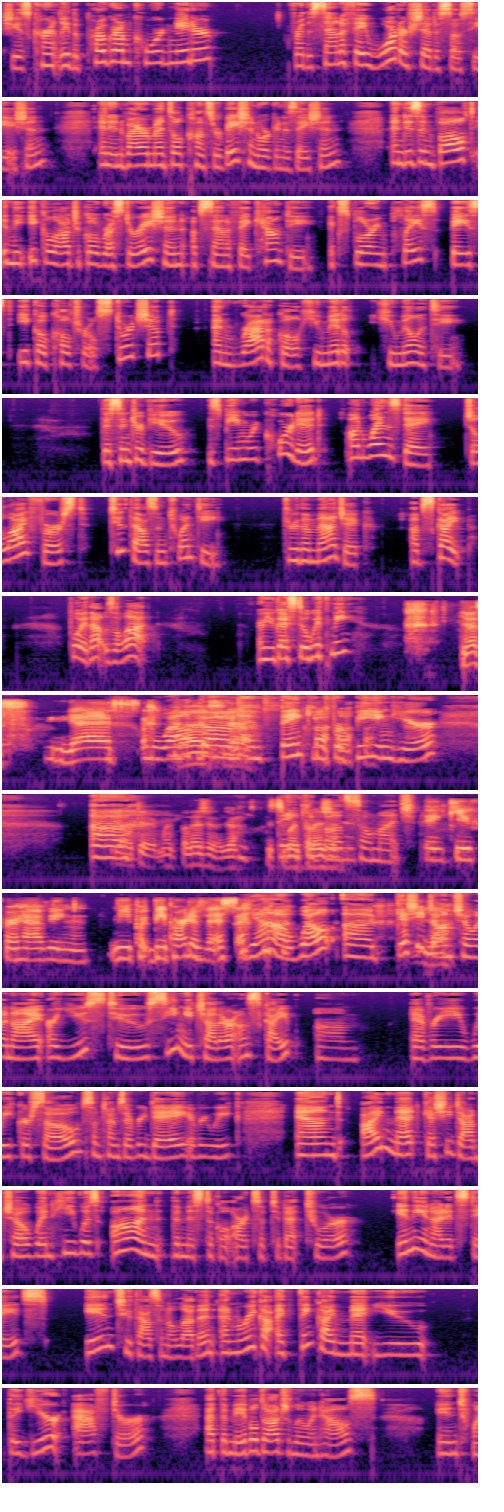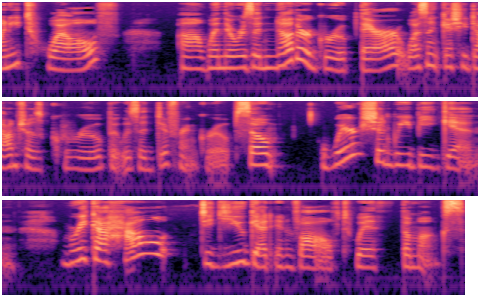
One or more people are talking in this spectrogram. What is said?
She is currently the program coordinator for the Santa Fe Watershed Association, an environmental conservation organization, and is involved in the ecological restoration of Santa Fe County, exploring place based ecocultural stewardship and radical humi- humility. This interview is being recorded on Wednesday, July 1st, 2020, through the magic of Skype. Boy, that was a lot. Are you guys still with me? Yes. Yes. Welcome Yes, yeah. and thank you for being here. Uh, yeah, okay, my pleasure. Yeah, it's my pleasure. thank my you pleasure. both so much. Thank you for having me p- be part of this. yeah, well, uh, Geshe yeah. Damcho and I are used to seeing each other on Skype um, every week or so, sometimes every day, every week. And I met Geshe Damcho when he was on the Mystical Arts of Tibet tour in the United States in 2011. And Marika, I think I met you the year after at the Mabel Dodge Luhan House in 2012. Uh, when there was another group there, it wasn't Geshe Damcho's group, it was a different group. So, where should we begin? Marika, how did you get involved with the monks?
